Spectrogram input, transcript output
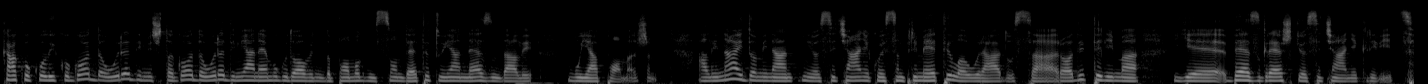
kako koliko god da uradim i šta god da uradim, ja ne mogu dovoljno da pomognem svom detetu i ja ne znam da li mu ja pomažem. Ali najdominantnije osjećanje koje sam primetila u radu sa roditeljima je bez greške osjećanje krivice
